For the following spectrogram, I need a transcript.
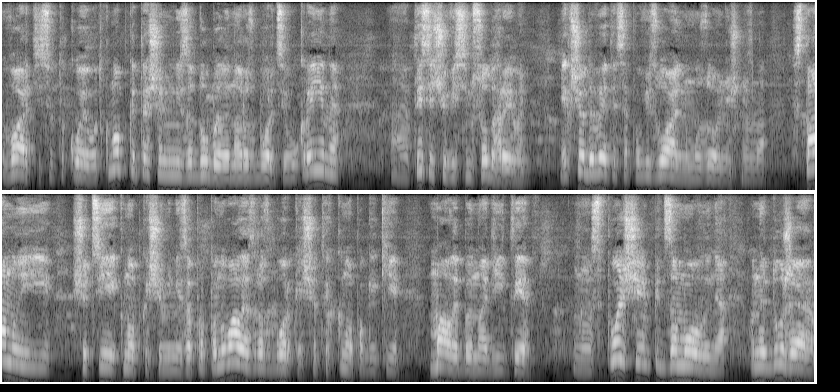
Вартість такої от кнопки, те, що мені задубили на розборці в Україні, е, 1800 гривень. Якщо дивитися по візуальному зовнішньому стану її, що цієї кнопки, що мені запропонували з розборки, що тих кнопок, які мали би надійти з Польщі під замовлення, вони дуже в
